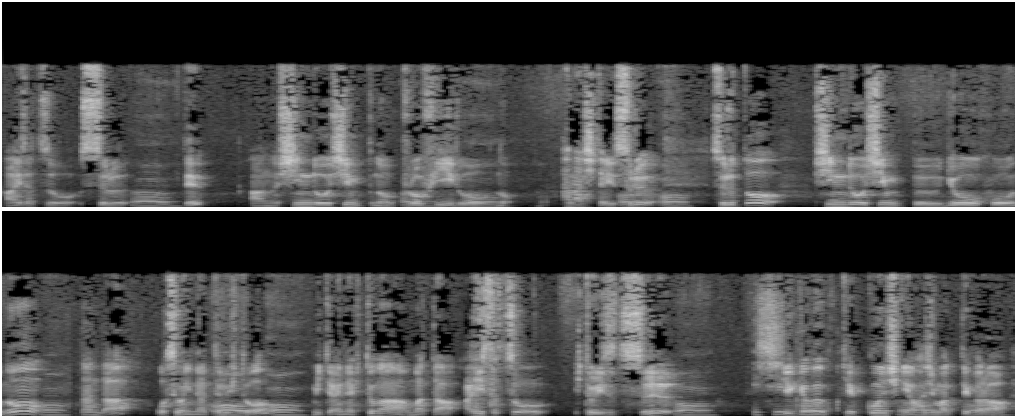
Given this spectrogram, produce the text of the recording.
挨拶をする。うん。で、あの、新郎新婦のプロフィールをの、話したりする。うんうんすると、新郎新婦両方の、なんだ？お世話になってる人、うんうん。みたいな人がまた挨拶を一人ずつする。結局結婚式が始まってから、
